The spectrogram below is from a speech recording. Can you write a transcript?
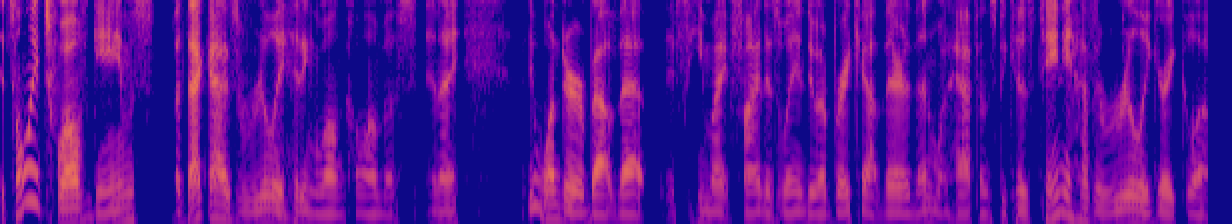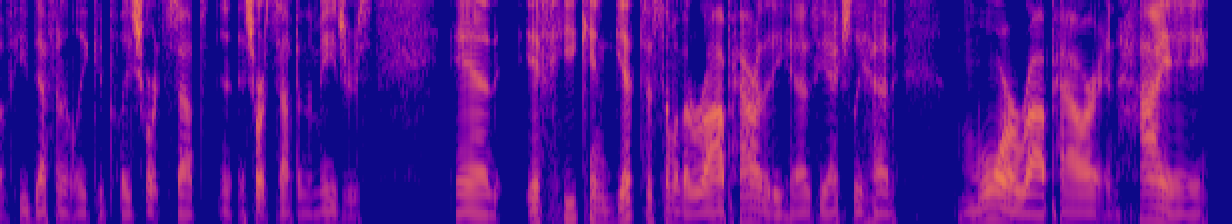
It's only 12 games, but that guy's really hitting well in Columbus. And I, I do wonder about that if he might find his way into a breakout there, then what happens? Because Tena has a really great glove. He definitely could play shortstop, uh, shortstop in the majors. And if he can get to some of the raw power that he has, he actually had more raw power in high A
